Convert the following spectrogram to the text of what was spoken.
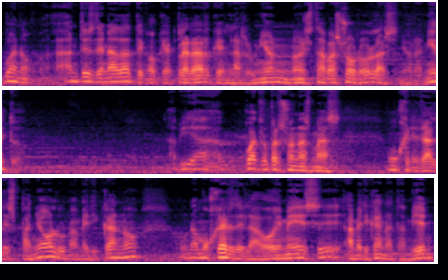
Bueno, antes de nada tengo que aclarar que en la reunión no estaba solo la señora Nieto. Había cuatro personas más. Un general español, un americano, una mujer de la OMS, americana también,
